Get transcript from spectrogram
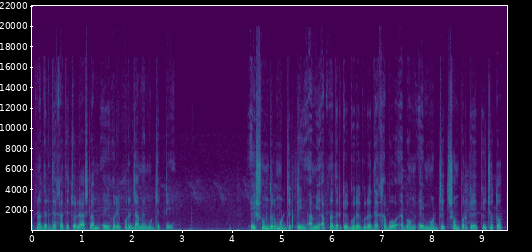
আপনাদের দেখাতে চলে আসলাম এই হরিপুর জামে মসজিদটি। এই সুন্দর মসজিদটি আমি আপনাদেরকে ঘুরে ঘুরে দেখাবো এবং এই মসজিদ সম্পর্কে কিছু তথ্য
